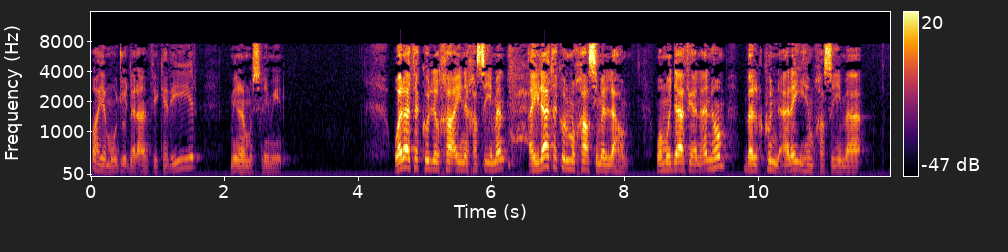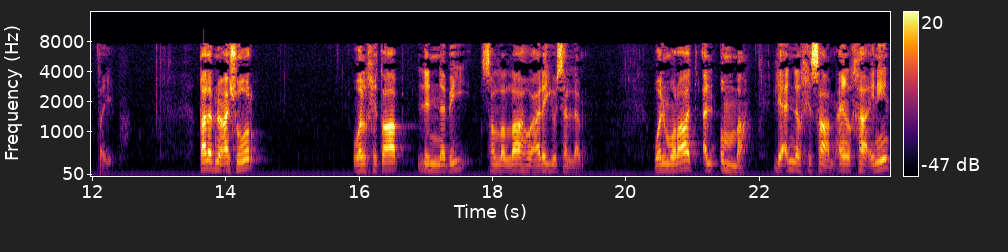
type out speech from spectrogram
وهي موجودة الآن في كثير من المسلمين. ولا تكن للخائن خصيما أي لا تكن مخاصما لهم ومدافعا عنهم بل كن عليهم خصيما. طيب. قال ابن عاشور والخطاب للنبي صلى الله عليه وسلم والمراد الأمة. لأن الخصام عن الخائنين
